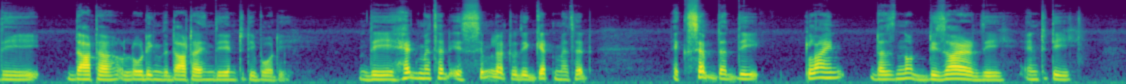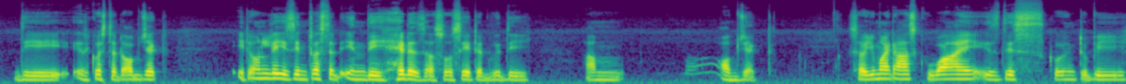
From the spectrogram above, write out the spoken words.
the data loading the data in the entity body. The head method is similar to the get method except that the client does not desire the entity the requested object. It only is interested in the headers associated with the um, object. So you might ask why is this going to be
